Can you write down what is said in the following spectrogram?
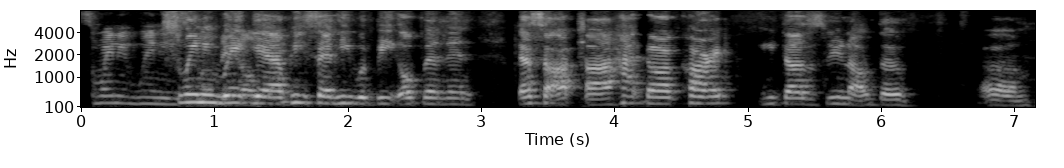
Sweeney Winnie. Sweeney Wing, yeah, he said he would be open, and that's a, a hot dog cart. He does, you know, the um,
